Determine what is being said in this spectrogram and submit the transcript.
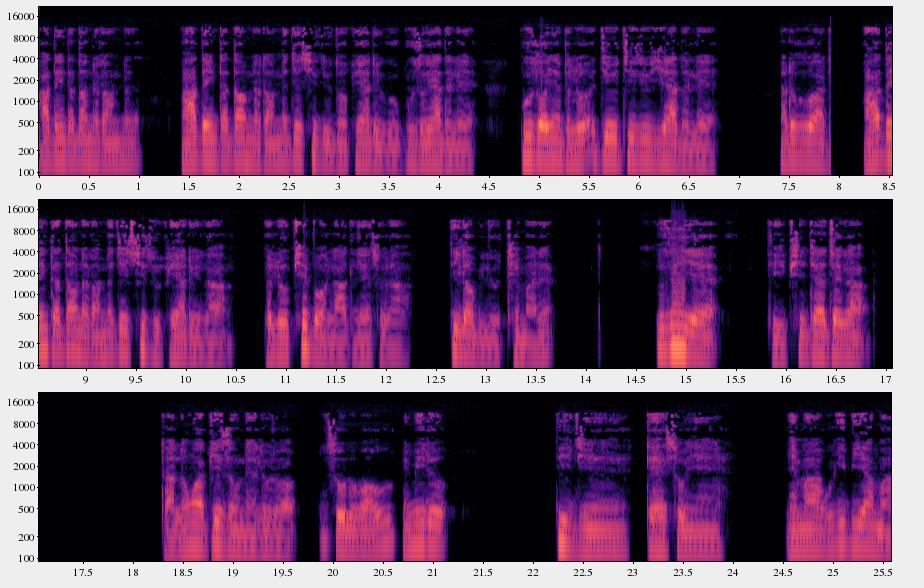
အာသိန်း12000၅သိန်းတစ်သောင်းနှစ်ထောင်နှစ်ကျပ်ရှိသူသောဘုရားတွေကိုပူဇော်ရတယ်လေပူဇော်ရင်ဘလို့အကျိုးကျေးဇူးရတယ်လေနောက်တစ်ခုက၅သိန်းတစ်သောင်းနှစ်ထောင်နှစ်ကျပ်ရှိသူဘုရားတွေကဘလို့ဖြစ်ပေါ်လာတယ်လဲဆိုတာသိလောက်ပြီလို့ထင်ပါတယ်ဦးစင်းရဲ့ဒီဖြေကြားချက်ကဒါလုံးဝပြည့်စုံတယ်လို့တော့ဆိုလိုပါဘူးမိမိတို့ သိခြင်းတယ်ဆိုရင်မြန်မာဝီကီပီးယားမှာ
